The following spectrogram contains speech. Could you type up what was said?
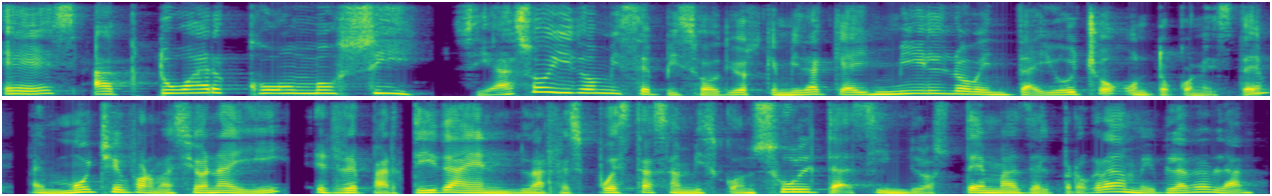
es actuar como si si has oído mis episodios, que mira que hay 1098 junto con este, hay mucha información ahí, repartida en las respuestas a mis consultas y los temas del programa y bla, bla, bla,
